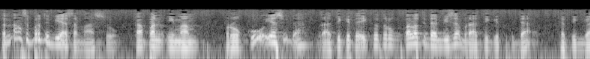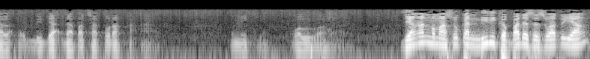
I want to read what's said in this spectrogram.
Tenang seperti biasa masuk. Kapan imam ruku ya sudah, berarti kita ikut ruku. Kalau tidak bisa berarti kita tidak ketinggalan tidak dapat satu rakaat. Demikian. Wallahu Jangan memasukkan diri kepada sesuatu yang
